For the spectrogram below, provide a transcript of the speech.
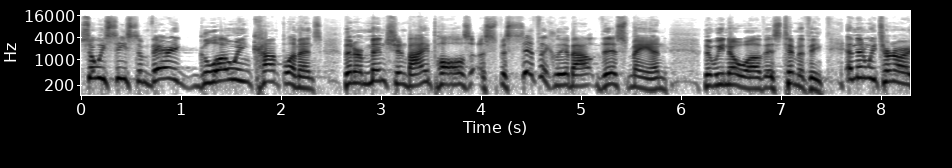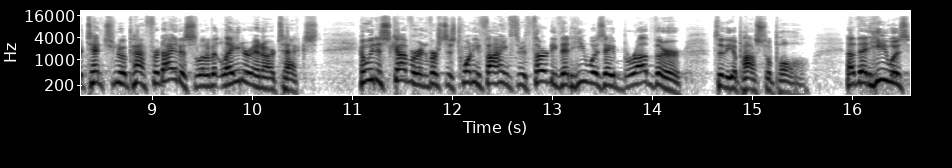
So we see some very glowing compliments that are mentioned by Paul uh, specifically about this man that we know of as Timothy. And then we turn our attention to Epaphroditus a little bit later in our text. And we discover in verses 25 through 30 that he was a brother to the apostle Paul. Uh, that he was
